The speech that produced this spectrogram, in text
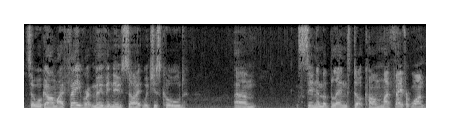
So we'll go on my favourite movie news site, which is called um, cinemablend.com. My favourite one.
